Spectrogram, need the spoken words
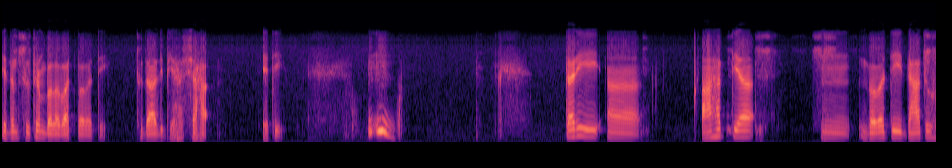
इदं सूत्रं बलवत् भवति, तुदादिभ्यः स्यः इति। तर्हि आहत्य भवति धातुः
